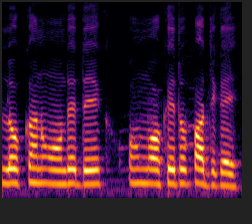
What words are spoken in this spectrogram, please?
ਲੋਕਾਂ ਨੂੰ ਆਉਂਦੇ ਦੇਖ ਉਹ ਮੌਕੇ ਤੋਂ ਭੱਜ ਗਏ।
